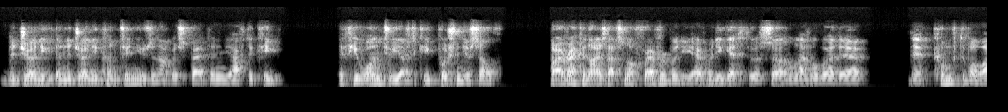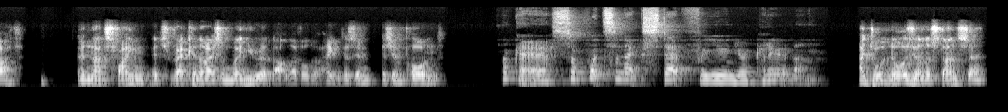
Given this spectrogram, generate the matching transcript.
the journey and the journey continues in that respect. And you have to keep, if you want to, you have to keep pushing yourself. But I recognize that's not for everybody. Everybody gets to a certain level where they're they're comfortable at. and that's fine. It's recognizing when you're at that level that I think is, is important. Okay, so what's the next step for you in your career then? I don't know, is the honest answer.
